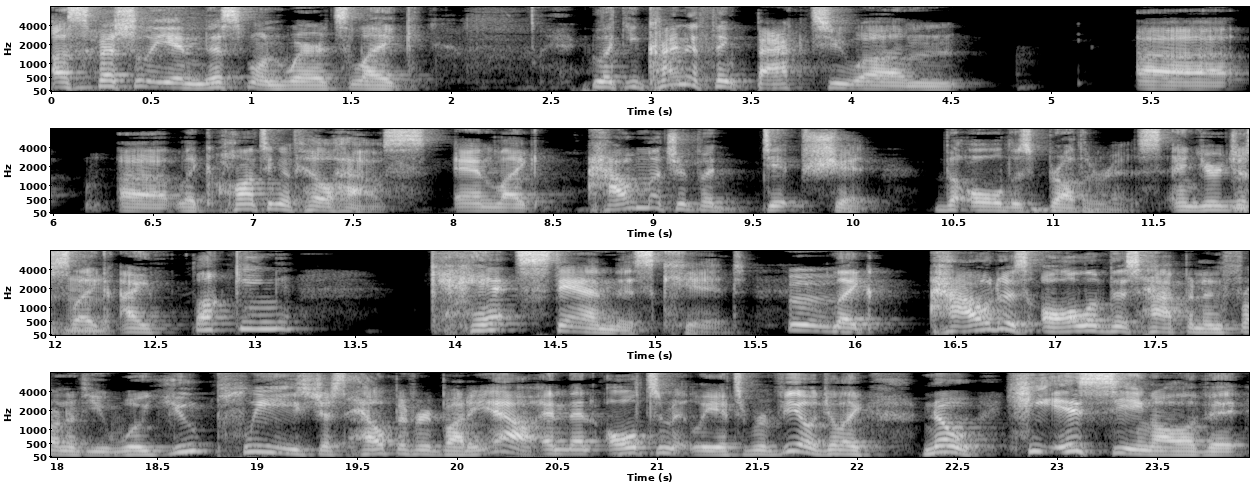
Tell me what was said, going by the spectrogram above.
especially in this one where it's like, like you kind of think back to um, uh, uh, like Haunting of Hill House and like how much of a dipshit the oldest brother is, and you're just like, I fucking can't stand this kid. Like, how does all of this happen in front of you? Will you please just help everybody out? And then ultimately it's revealed. You're like, no, he is seeing all of it.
